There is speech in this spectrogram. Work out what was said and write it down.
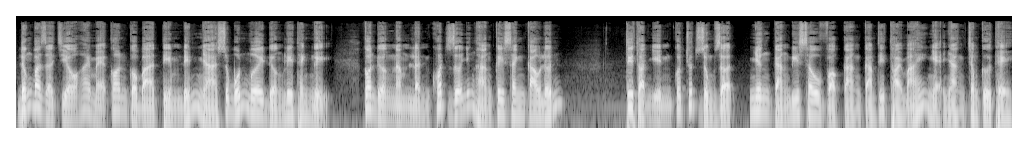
Đúng 3 giờ chiều hai mẹ con của bà tìm đến nhà số 40 đường Lê Thanh Nghị. Con đường nằm lẩn khuất giữa những hàng cây xanh cao lớn. Tuy thoạt nhìn có chút rùng rợn nhưng càng đi sâu vào càng cảm thấy thoải mái, nhẹ nhàng trong cơ thể.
